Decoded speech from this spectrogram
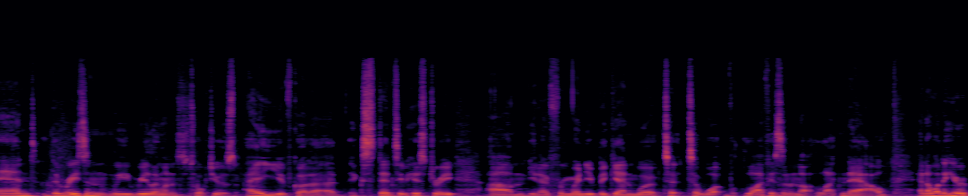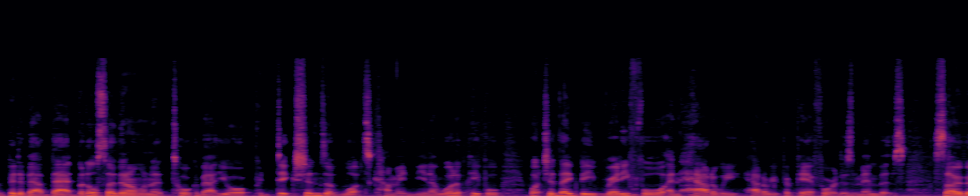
And the reason we really wanted to talk to you is a you've got an extensive history, um, you know, from when you began work to, to what life is not like now. And I want to hear a bit about that, but also then I want to talk about your predictions of what's coming. You know, what are people, what should they be ready for, and how do we how do we prepare for it as members? So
